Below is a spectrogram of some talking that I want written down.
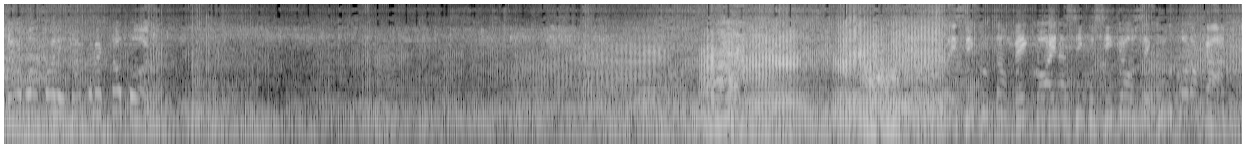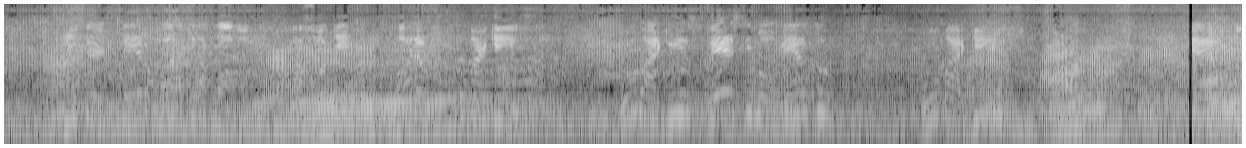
já vou atualizar como é que tá o. O 5 também corre na 5-5, é o segundo colocado. E o terceiro agora aqui na prova. Passou aqui. Olha o Marquinhos. O Marquinhos, nesse momento, o Marquinhos é o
